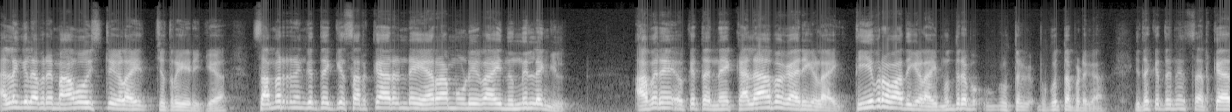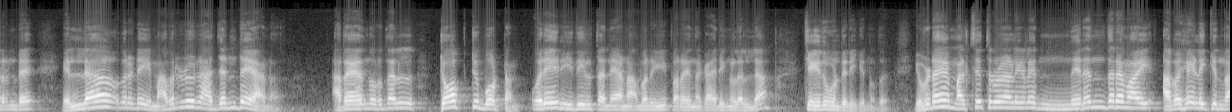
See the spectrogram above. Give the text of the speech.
അല്ലെങ്കിൽ അവരെ മാവോയിസ്റ്റുകളായി ചിത്രീകരിക്കുക. സമരരംഗത്തേക്ക് സർക്കാരിന്റെ ഏറാമൂളികളായി നിന്നില്ലെങ്കിൽ അവരെ ഒക്കെ തന്നെ കലാപകാരികളായി തീവ്രവാദികളായി മുദ്ര കുത്ത കുത്തപ്പെടുക. ഇതൊക്കെ തന്നെ സർക്കാരിന്റെ എല്ലാവരുടെയും അവരുടെ ഒരു അജണ്ടയാണ്. അതായതെന്ന് പറഞ്ഞാൽ ടോപ്പ് ടു ബോട്ടം ഒരേ രീതിയിൽ തന്നെയാണ് അവർ ഈ പറയുന്ന കാര്യങ്ങളെല്ലാം ചെയ്തുകൊണ്ടിരിക്കുന്നത്. ഇവിടെ മത്സ്യത്തൊഴിലാളികളെ നിരന്തരമായി അവഹേളിക്കുന്ന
